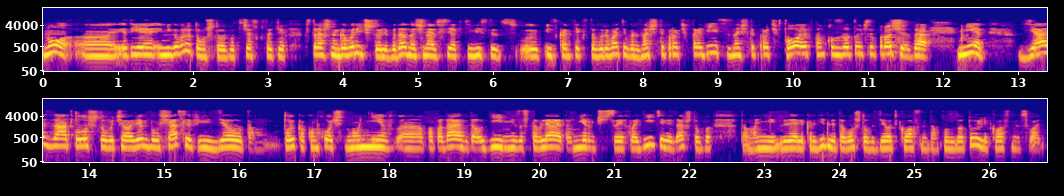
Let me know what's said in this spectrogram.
Но э, это я не говорю о том, что вот сейчас, кстати, страшно говорить что-либо, да, начинают все активисты э, из контекста вырывать и говорят, значит, ты против традиций, значит, ты против тоев, там, хозату и все прочее, да. Нет, я за то, чтобы человек был счастлив и сделал там той, как он хочет, но не э, попадая в долги, не заставляя там нервничать своих родителей, да, чтобы там они взяли кредит для того, чтобы сделать классный там хоздато или классную свадьбу.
